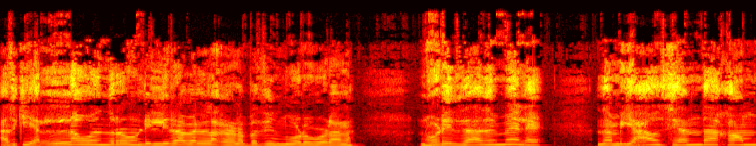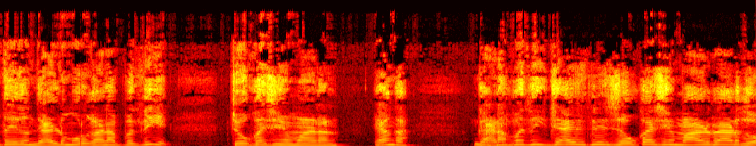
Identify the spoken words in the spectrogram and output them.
ಅದಕ್ಕೆ ಎಲ್ಲ ಒಂದು ರೌಂಡ್ ಇಲ್ಲಿರೋವೆಲ್ಲ ಗಣಪತಿ ನೋಡ್ಬಿಡೋಣ. ನೋಡಿದ್ದಾದ ಮೇಲೆ ನಮ್ಗೆ ಯಾವ ಚಂದ ಕಾಮ್ತಾ ಇದೊಂದು ಎರಡು ಮೂರು ಗಣಪತಿ ಚೌಕಾಸಿ ಮಾಡೋಣ. ಹೆಂಗ? ಗಣಪತಿ ಜಾಸ್ತಿ ಚೌಕಾಸಿ ಮಾಡಬಾರ್ದು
